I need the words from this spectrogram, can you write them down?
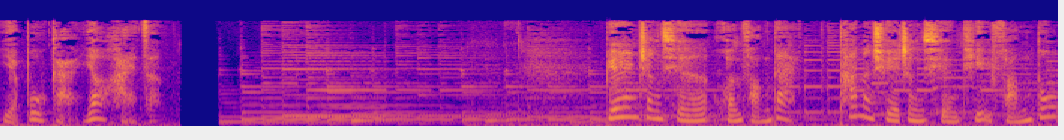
也不敢要孩子。别人挣钱还房贷，他们却挣钱替房东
